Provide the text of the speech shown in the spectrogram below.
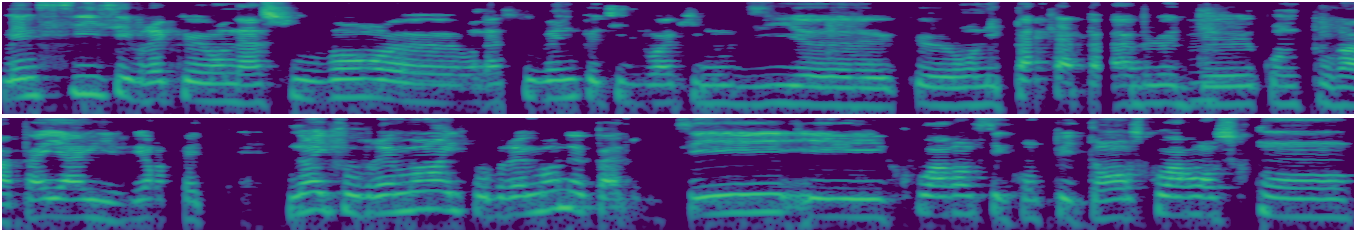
même si c'est vrai qu'on a souvent, heu, on a souvent une petite voix qui nous dit, heu, qu'on n'est pas capable mm. de, qu'on ne pourra pas y arriver en fait. Non, il faut vraiment il faut vraiment ne pas douter et croire en ses compétences, croire en ce qu'on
